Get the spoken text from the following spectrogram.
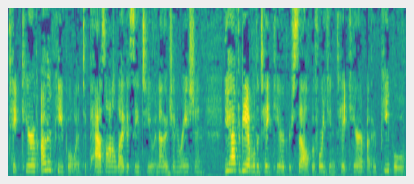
take care of other people and to pass on a legacy to another generation. You have to be able to take care of yourself before you can take care of other people.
